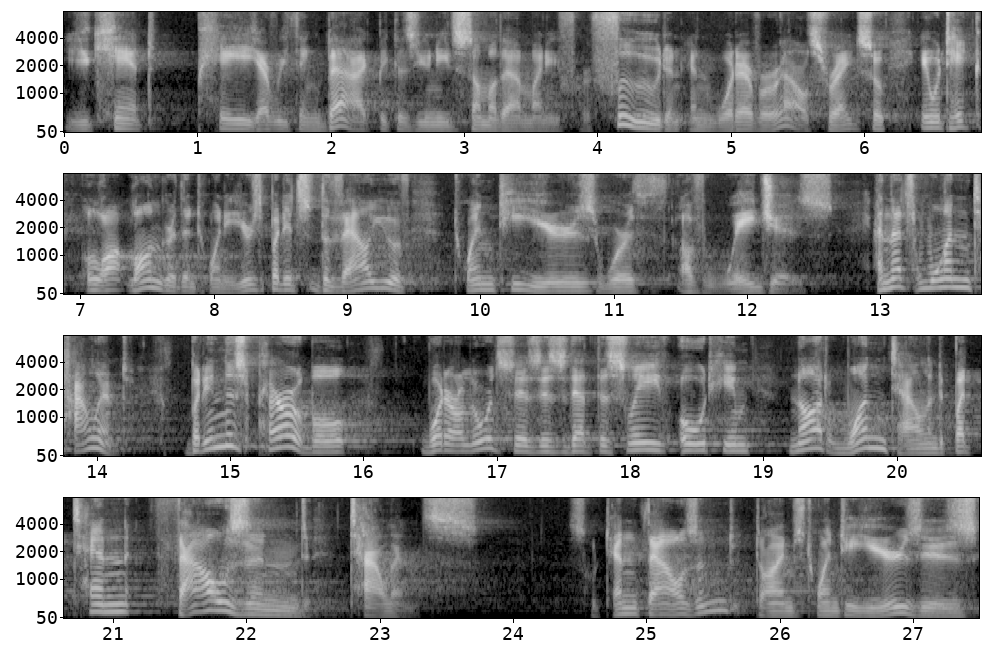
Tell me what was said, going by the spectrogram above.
you can't pay everything back because you need some of that money for food and, and whatever else, right? So it would take a lot longer than 20 years, but it's the value of 20 years worth of wages. And that's one talent. But in this parable, what our Lord says is that the slave owed him not one talent, but 10,000 talents. So 10,000 times 20 years is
